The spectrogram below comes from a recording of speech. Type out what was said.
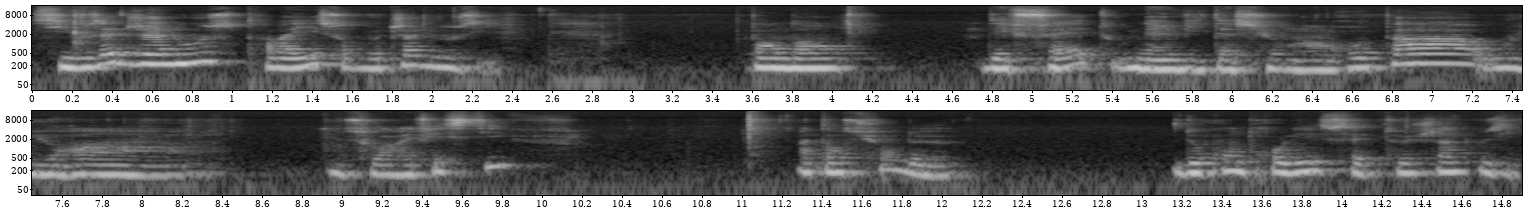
si vous êtes jalouse, travaillez sur votre jalousie. Pendant des fêtes ou une invitation à un repas où il y aura une soirée festive, attention de, de contrôler cette jalousie.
